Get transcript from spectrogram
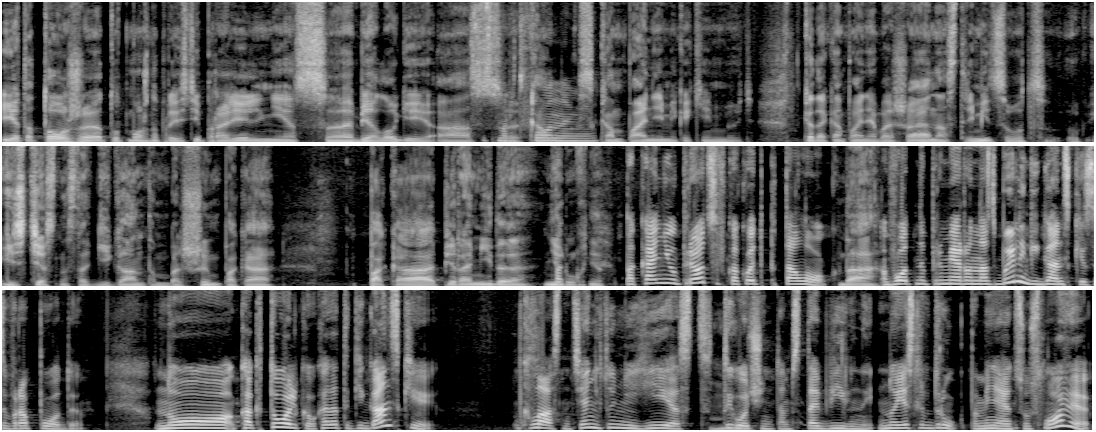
И это тоже, тут можно провести параллель не с э, биологией, а Со с, ком- с компаниями какими-нибудь. Когда компания большая, она стремится, вот, естественно, стать гигантом большим, пока, пока пирамида не Пок- рухнет. Пока не упрется в какой-то потолок. Да. Вот, например, у нас были гигантские завроподы, но как только, когда ты гигантский, классно, тебя никто не ест, ты Мгм. очень там стабильный. Но если вдруг поменяются условия,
